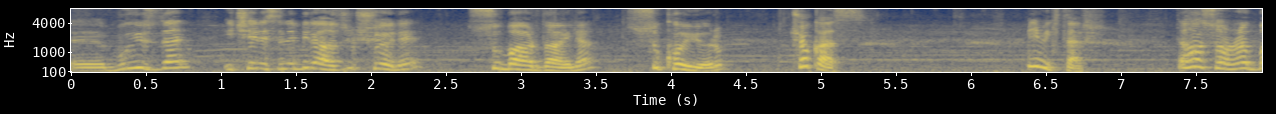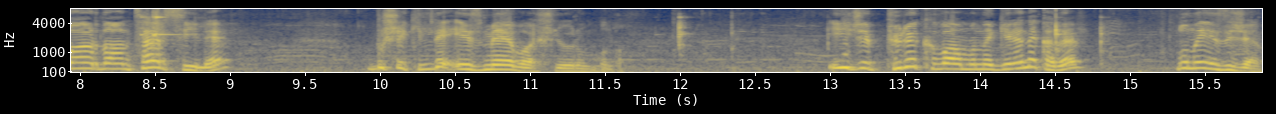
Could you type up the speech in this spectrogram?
E, bu yüzden içerisine birazcık şöyle su bardağıyla su koyuyorum. Çok az. Bir miktar. Daha sonra bardağın tersiyle bu şekilde ezmeye başlıyorum bunu. İyice püre kıvamına gelene kadar bunu ezeceğim.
